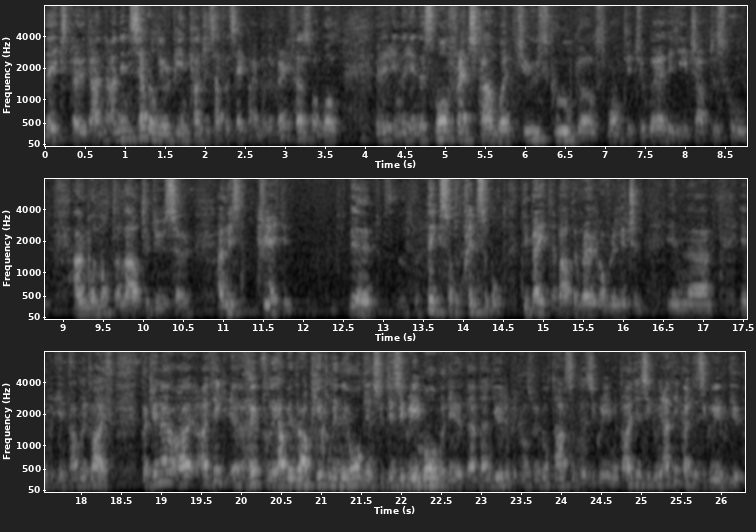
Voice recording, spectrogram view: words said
they explode, and and in several European countries at the same time. But the very first one was in in the small French town when two schoolgirls wanted to wear the hijab to school and were not allowed to do so, and this created uh, a big sort of principled debate about the role of religion in, um, in, in public life. But you know, I, I think uh, hopefully, I mean, there are people in the audience who disagree more with you than, than you do because we've got to have some disagreement. I disagree. I think I disagree with you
